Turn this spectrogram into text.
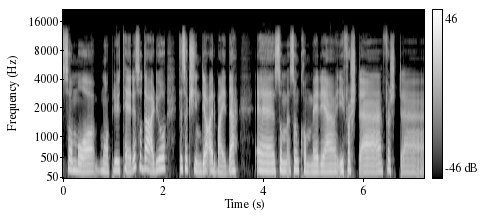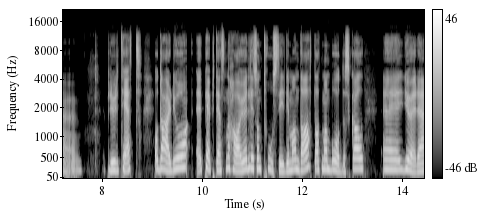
som må, må, prioriteres. Og da er det jo det sakkyndige arbeidet eh, som, som, kommer i, første, første prioritet. Og da er det jo eh, PP-tjenesten har jo et litt sånn tosidig mandat, at man både skal eh, gjøre,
